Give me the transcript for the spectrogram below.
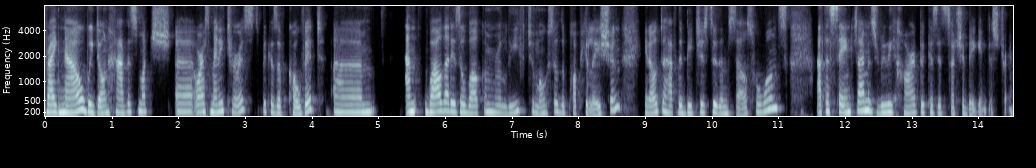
right now we don't have as much uh, or as many tourists because of covid um, and while that is a welcome relief to most of the population, you know, to have the beaches to themselves for once, at the same time, it's really hard because it's such a big industry.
